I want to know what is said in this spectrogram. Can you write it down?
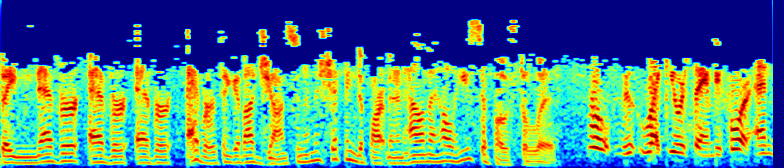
They never, ever, ever, ever think about Johnson and the shipping department and how in the hell he's supposed to live. Well, like you were saying before, and,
